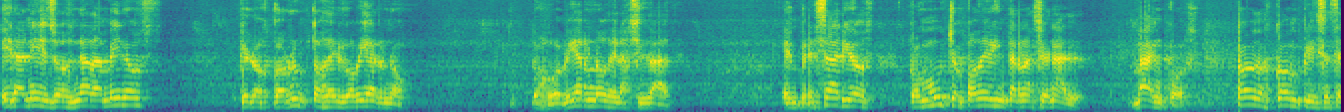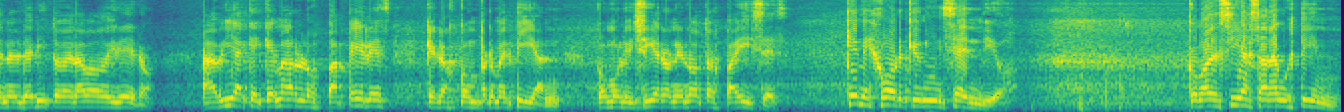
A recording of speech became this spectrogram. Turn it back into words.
Eran ellos nada menos que los corruptos del gobierno, los gobiernos de la ciudad, empresarios con mucho poder internacional, bancos, todos cómplices en el delito de lavado de dinero. Había que quemar los papeles que los comprometían, como lo hicieron en otros países. ¿Qué mejor que un incendio? Como decía San Agustín,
